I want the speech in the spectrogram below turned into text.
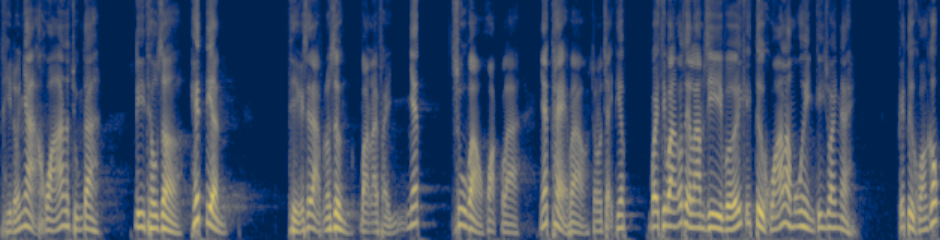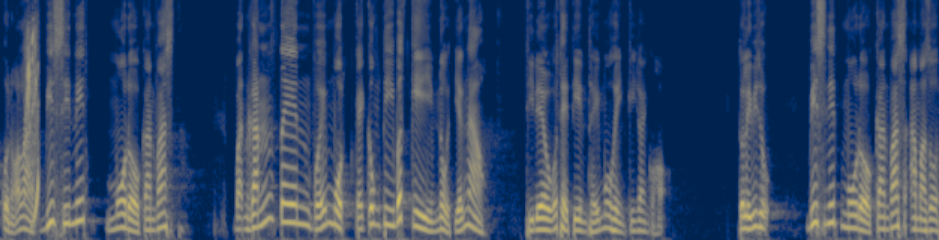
thì nó nhả khóa cho chúng ta đi theo giờ hết tiền, thì cái xe đạp nó dừng, bạn lại phải nhét xu vào hoặc là nhét thẻ vào cho nó chạy tiếp. Vậy thì bạn có thể làm gì với cái từ khóa là mô hình kinh doanh này? Cái từ khóa gốc của nó là Business Model Canvas. Bạn gắn tên với một cái công ty bất kỳ nổi tiếng nào thì đều có thể tìm thấy mô hình kinh doanh của họ. Tôi lấy ví dụ, Business Model Canvas Amazon.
